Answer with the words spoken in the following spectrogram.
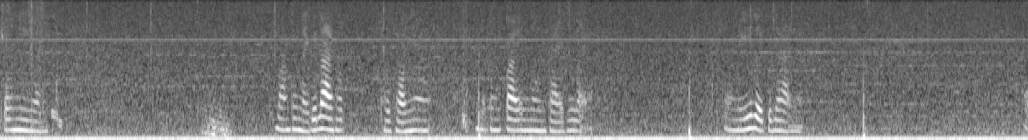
เจ้าเนียนวางตรงไหนก็ได้ครับแถวๆเนี้ยไม่ต้องไกลไม่ต้องไกลเท่าไหร่ตรงนี้เลยก็ได้เนี่ยโอ้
